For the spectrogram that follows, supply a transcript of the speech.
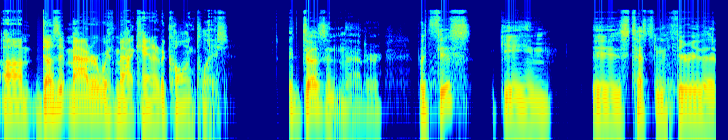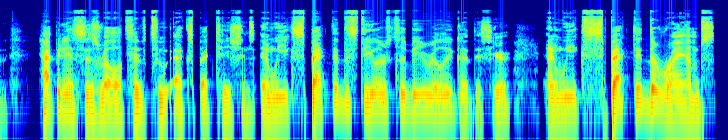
Um, does it matter with Matt Canada calling plays? It doesn't matter. But this game is testing the theory that happiness is relative to expectations. And we expected the Steelers to be really good this year, and we expected the Rams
